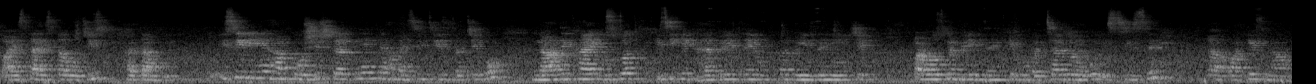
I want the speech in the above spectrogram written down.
तो आहिस्ता आहिस्ता वो चीज़ ख़त्म हुई। इसीलिए हम कोशिश करते हैं कि हम ऐसी चीज़ बच्चे को ना दिखाएँ। उस वक्त किसी के घर भेज दें ऊपर भेज दें, नीचे पड़ोस में भेज दें कि वो बच्चा जो है वो इस चीज़ से वाकिफ़ ना हो।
